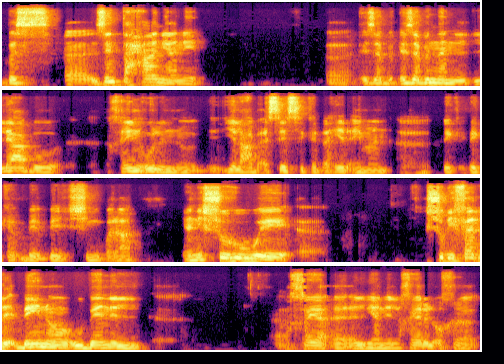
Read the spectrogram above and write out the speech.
بس زين طحان يعني إذا إذا بدنا نلعبه خلينا نقول إنه يلعب أساسي كظهير أيمن بشي مباراة. يعني شو هو شو بيفرق بينه وبين ال يعني الخيار الأخرى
